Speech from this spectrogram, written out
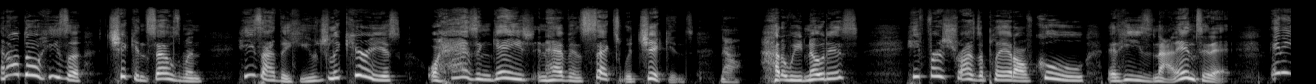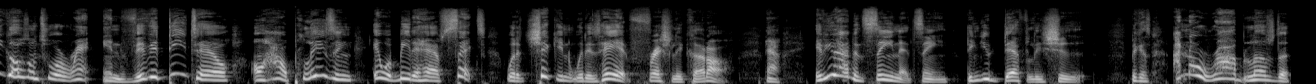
And although he's a chicken salesman, he's either hugely curious or has engaged in having sex with chickens. Now, how do we know this? He first tries to play it off cool that he's not into that. Then he goes into a rant in vivid detail on how pleasing it would be to have sex with a chicken with his head freshly cut off. Now, if you haven't seen that scene, then you definitely should. Because I know Rob loves to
